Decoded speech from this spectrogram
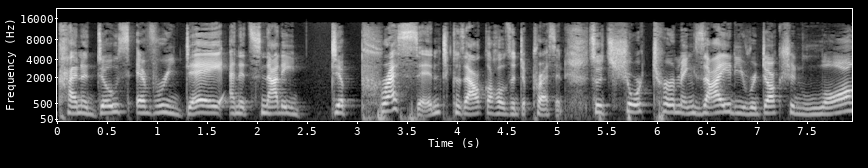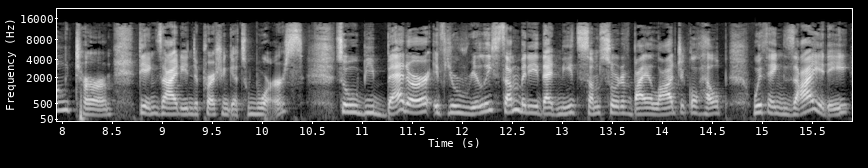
kind of dose every day and it's not a depressant because alcohol is a depressant. So it's short term anxiety reduction, long term, the anxiety and depression gets worse. So it would be better if you're really somebody that needs some sort of biological help with anxiety.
